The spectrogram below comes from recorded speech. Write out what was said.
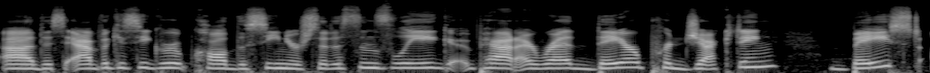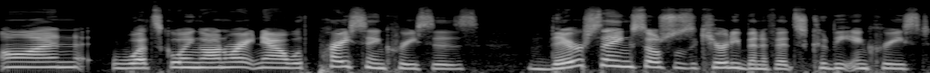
Uh, this advocacy group called the Senior Citizens League, Pat, I read they are projecting, based on what's going on right now with price increases, they're saying Social Security benefits could be increased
